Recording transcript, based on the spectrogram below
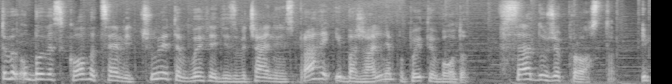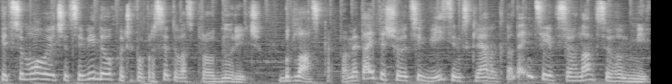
то ви обов'язково це відчуєте в вигляді звичайної спраги і бажання попити воду. Все дуже просто. І підсумовуючи це відео, хочу попросити вас про одну річ. Будь ласка, пам'ятайте, що оці 8 склянок на день це є всього-навсього міф,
